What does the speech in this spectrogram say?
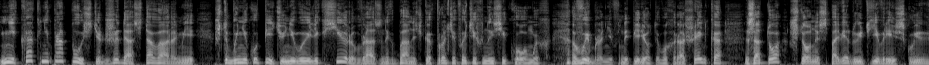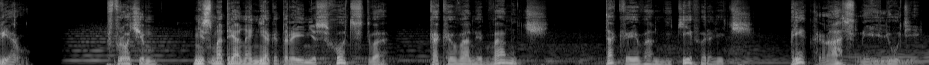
никак не пропустят жида с товарами, чтобы не купить у него эликсира в разных баночках против этих насекомых, выбранив наперед его хорошенько за то, что он исповедует еврейскую веру. Впрочем, несмотря на некоторые несходства, как Иван Иванович, так и Иван Никифорович прекрасные люди.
